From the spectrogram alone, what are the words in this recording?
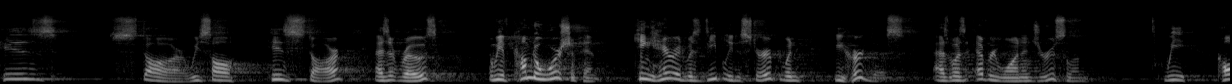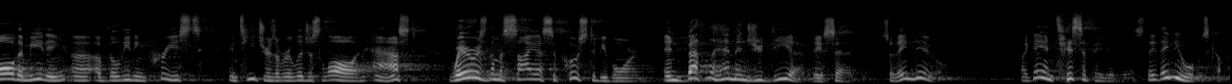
His star. We saw his star as it rose, and we have come to worship him. King Herod was deeply disturbed when he heard this, as was everyone in Jerusalem. We called a meeting uh, of the leading priests and teachers of religious law and asked, Where is the Messiah supposed to be born? In Bethlehem in Judea, they said. So they knew. Like they anticipated this, they, they knew what was coming.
